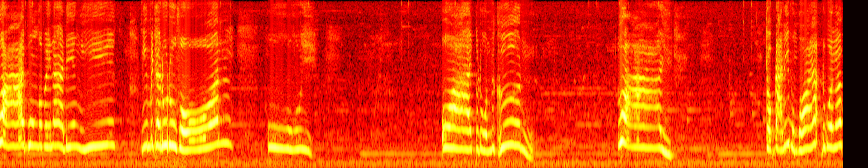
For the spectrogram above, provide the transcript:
ว้ายบุ้งก็ไปหน้าเด้งอีก นี่ไม่ใช่ฤดูฝนโอ้ยว้ายกระโดดไม่ขึ้นว้ายจบด่านนี้ผมพอแล้วทุกคนครับ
